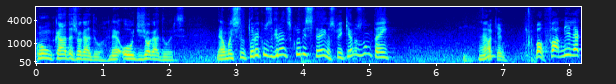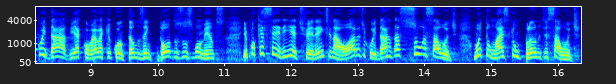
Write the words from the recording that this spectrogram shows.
com cada jogador, né? ou de jogadores. É uma estrutura que os grandes clubes têm, os pequenos não têm. Né? Ok. Bom, família é cuidado e é com ela que contamos em todos os momentos. E por que seria diferente na hora de cuidar da sua saúde? Muito mais que um plano de saúde.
